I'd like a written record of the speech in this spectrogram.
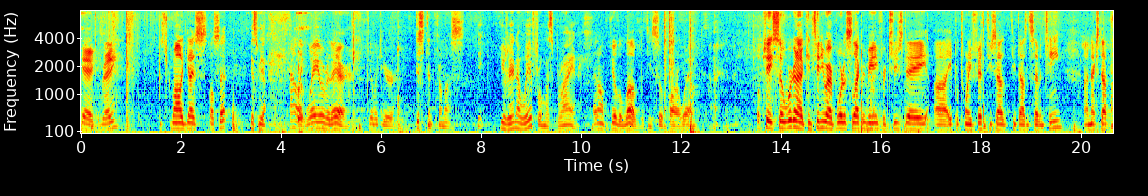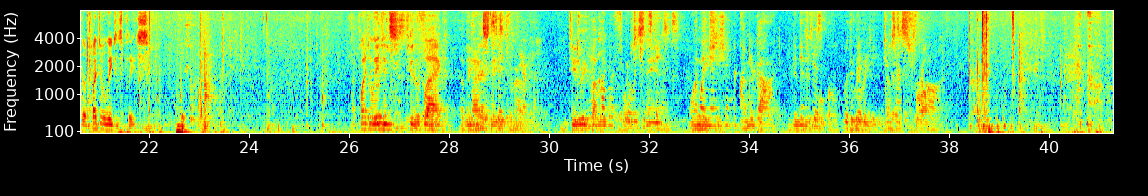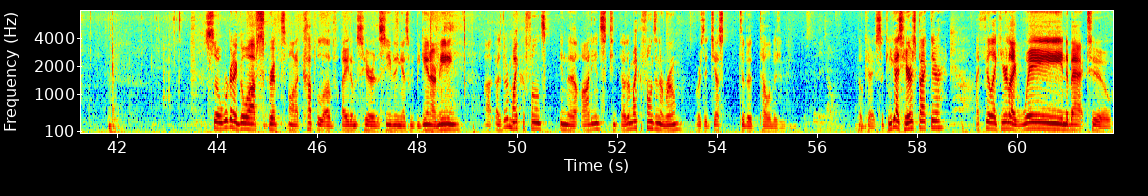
Okay, ready? Mr. Khumalo, guys all set? Yes, we are. Kind of like way over there. I feel like you're distant from us. You ran away from us, Brian. I don't feel the love with you so far away. Okay, so we're going to continue our Board of Selectmen meeting for Tuesday, uh, April 25th, 2000 2017. Uh, Next up, the Pledge of Allegiance, please. I pledge allegiance to the flag of the United States of America and to the republic for which it stands, one nation, under God, indivisible, with liberty and justice for all. So we're going to go off script on a couple of items here this evening as we begin our meeting. Uh, Are there microphones in the audience? Can- Are there microphones in the room, or is it just to the television? Okay, so can you guys hear us back there? I feel like you're like way in the back too.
